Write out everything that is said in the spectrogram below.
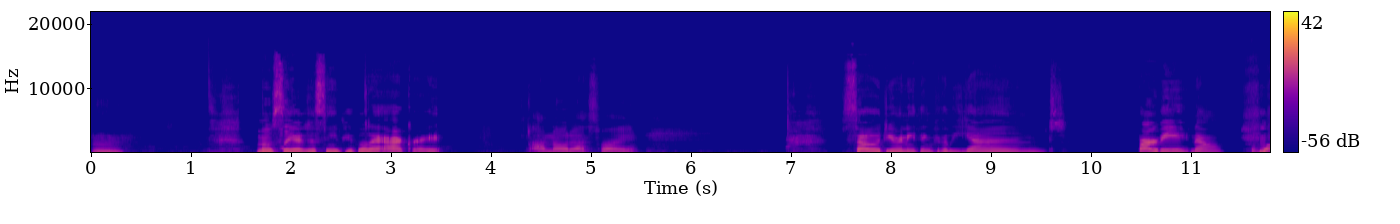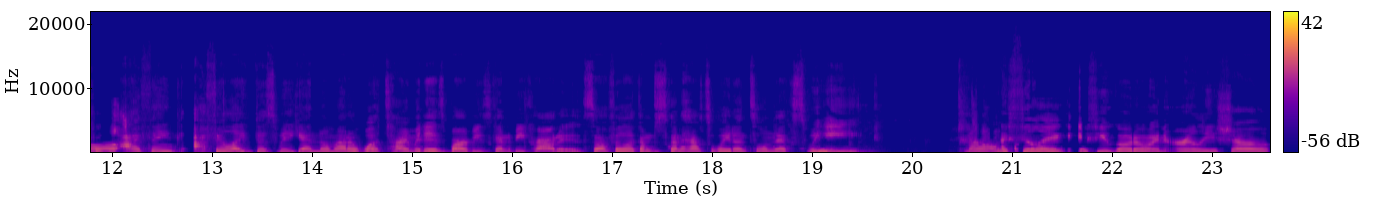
Mm. Mostly, I just need people to act right. I know that's right. So, do you have anything for the weekend? Barbie? No. well, I think I feel like this weekend, no matter what time it is, Barbie's gonna be crowded. So I feel like I'm just gonna have to wait until next week. No, I feel like if you go to an early show,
